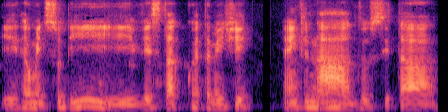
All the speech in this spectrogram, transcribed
e realmente subir e ver se está corretamente é, inclinado, se, tá,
